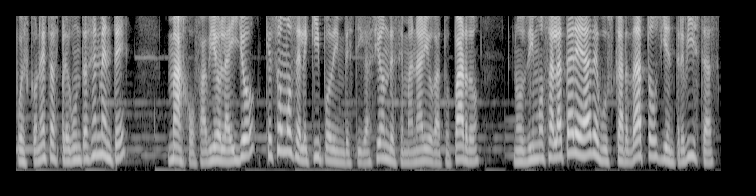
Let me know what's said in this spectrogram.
Pues con estas preguntas en mente, Majo, Fabiola y yo, que somos el equipo de investigación de Semanario Gato Pardo, nos dimos a la tarea de buscar datos y entrevistas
